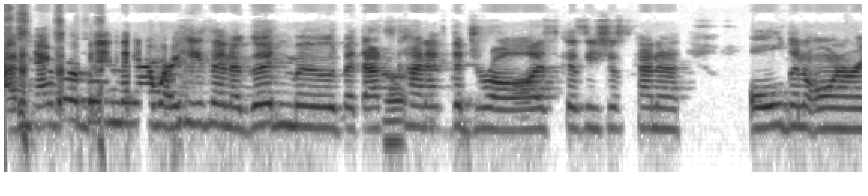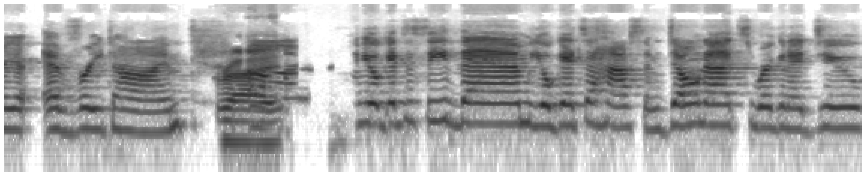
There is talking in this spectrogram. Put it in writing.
I've never been there where he's in a good mood, but that's Uh. kind of the draw, is because he's just kind of old and ornery every time. Right. Um, you'll get to see them. You'll get to have some donuts. We're gonna do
